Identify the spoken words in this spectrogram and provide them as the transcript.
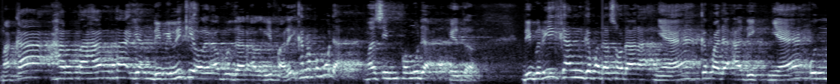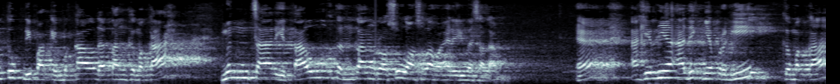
Maka harta-harta yang dimiliki oleh Abu Dhar Al-Ghifari karena pemuda, masih pemuda gitu. Diberikan kepada saudaranya, kepada adiknya untuk dipakai bekal datang ke Mekah mencari tahu tentang Rasulullah SAW. Ya, akhirnya adiknya pergi ke Mekah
